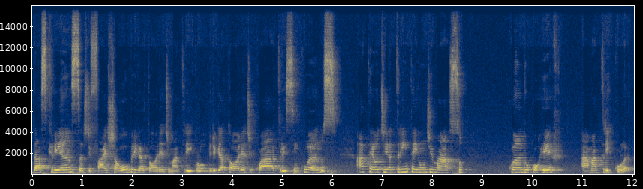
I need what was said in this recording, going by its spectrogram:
das crianças de faixa obrigatória de matrícula obrigatória de 4 e 5 anos até o dia 31 de março, quando ocorrer a matrícula.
